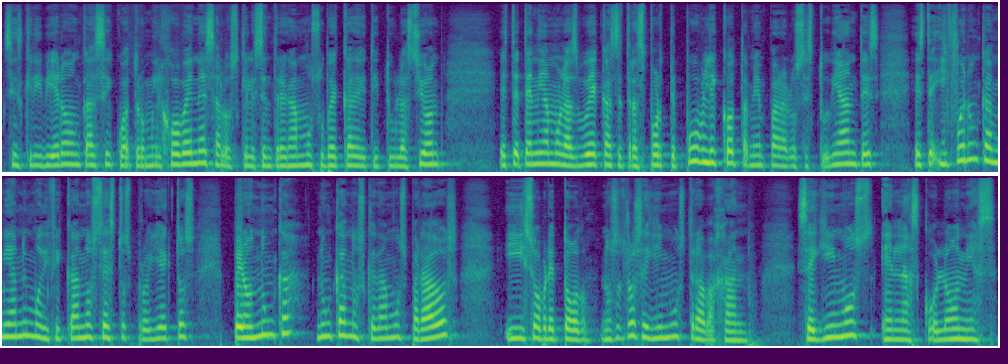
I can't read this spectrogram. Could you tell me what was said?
se inscribieron casi cuatro mil jóvenes a los que les entregamos su beca de titulación. Este, teníamos las becas de transporte público también para los estudiantes, este, y fueron cambiando y modificándose estos proyectos, pero nunca, nunca nos quedamos parados y sobre todo, nosotros seguimos trabajando, seguimos en las colonias,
